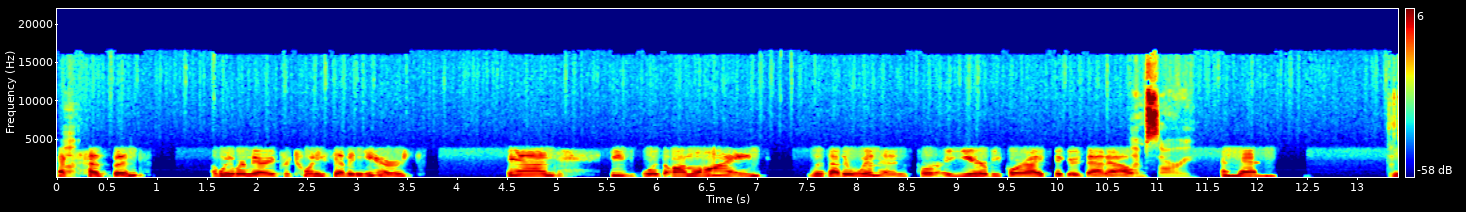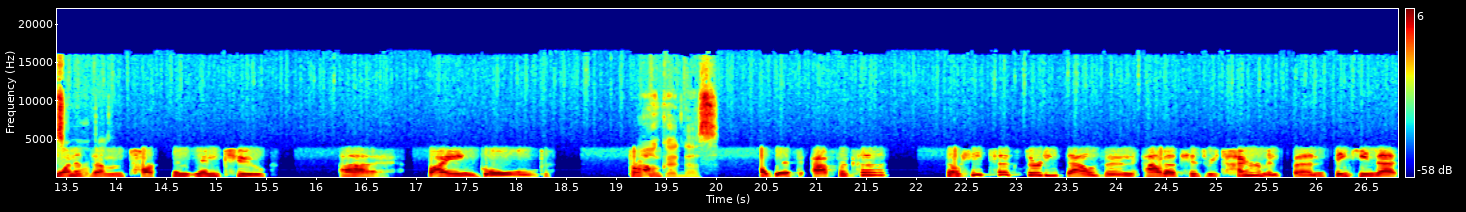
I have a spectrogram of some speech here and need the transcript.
ex-husband. We were married for 27 years, and he was online with other women for a year before I figured that out. I'm sorry. And then That's one horrible. of them talked him into uh, buying gold from Oh goodness. I guess Africa. So he took thirty thousand out of his retirement fund, thinking that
